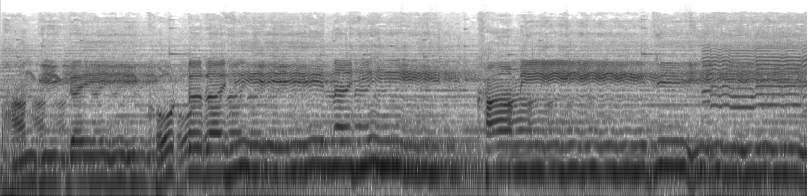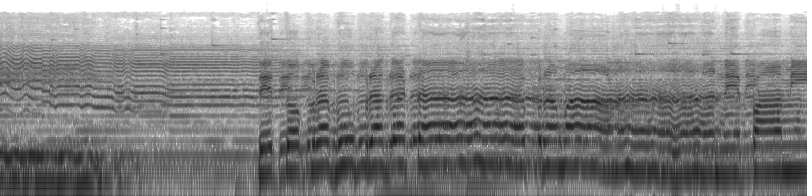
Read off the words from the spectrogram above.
ભાંગી ગઈ, ખોટ રહી નહીં, ખામીજી. તે તો પ્રભુ પ્રગટ પ્રમાણ ને પામી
